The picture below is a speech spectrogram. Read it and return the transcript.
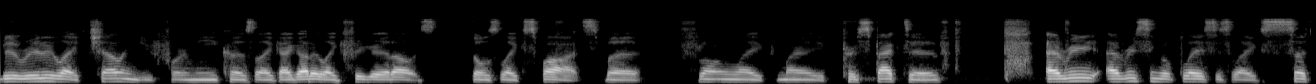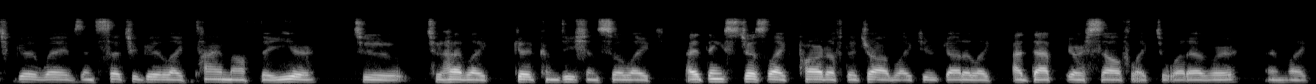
be really like challenging for me because like I gotta like figure it out those like spots. But from like my perspective every every single place is like such good waves and such a good like time of the year to to have like good conditions. So like i think it's just like part of the job. Like you gotta like adapt yourself like to whatever and like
